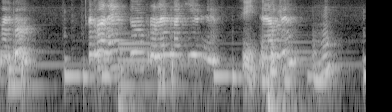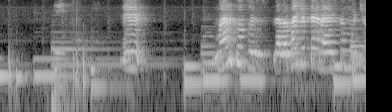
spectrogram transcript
Marco, perdón, ¿eh? Tuve un problema aquí de, sí, te Sí. Eh, Marco, pues la verdad yo te agradezco mucho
